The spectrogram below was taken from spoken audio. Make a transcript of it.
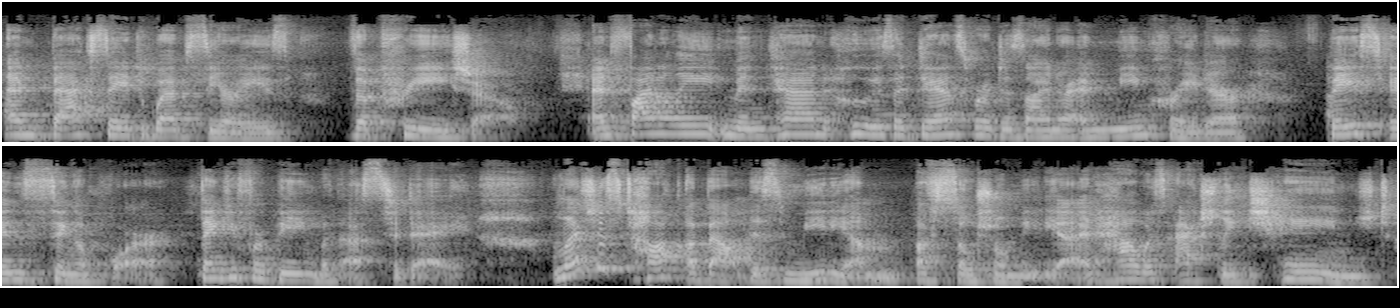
and backstage web series, The Pre Show. And finally, Min Tan, who is a dancewear designer and meme creator based in Singapore. Thank you for being with us today. Let's just talk about this medium of social media and how it's actually changed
